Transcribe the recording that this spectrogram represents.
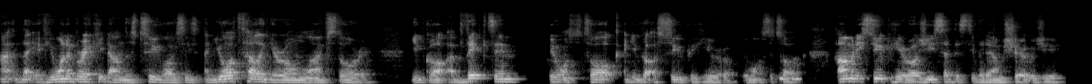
And that if you want to break it down, there's two voices, and you're telling your own life story. You've got a victim who wants to talk, and you've got a superhero who wants to talk. Mm-hmm. How many superheroes? You said this the other day. I'm sure it was you.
